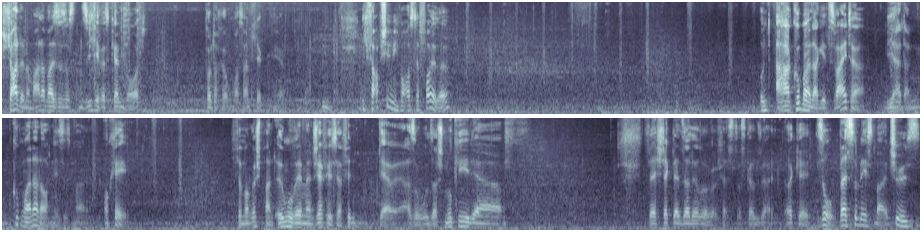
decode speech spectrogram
Schade, normalerweise ist das ein sicheres Kennwort. Konnte doch irgendwas anklicken hier. Hm. Ich verabschiede mich mal aus der Folge. Und, ah, guck mal, da geht's weiter. Ja, dann gucken wir dann auch nächstes Mal. Okay. Ich bin mal gespannt. Irgendwo werden wir Jeffries ja finden. Der, also unser Schnucki, der... Vielleicht steckt in seiner Röhre fest. Das kann sein. Okay. So, bis zum nächsten Mal. Tschüss.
